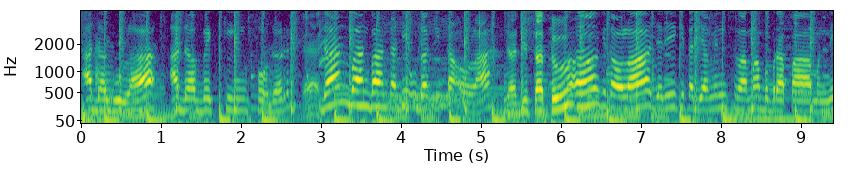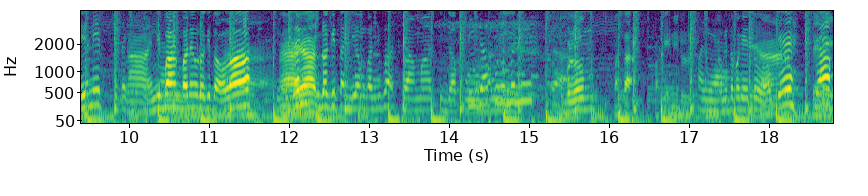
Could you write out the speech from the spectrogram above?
ada gula, ada baking powder, Yes. dan bahan-bahan tadi udah kita olah. Jadi satu. Heeh, kita olah, jadi kita diamin selama beberapa menit. Menit Nah, ini diam. bahan-bahan yang udah kita olah Nah, dan ya. udah kita diamkan juga selama 30, 30 menit. Sebelum masak pakai ini dulu. Oh iya. Nah, kita pakai itu. Ya, Oke, oke. siap.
